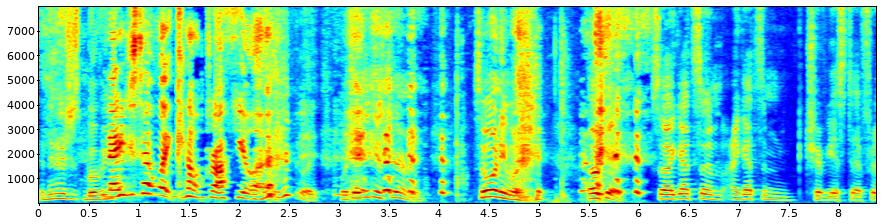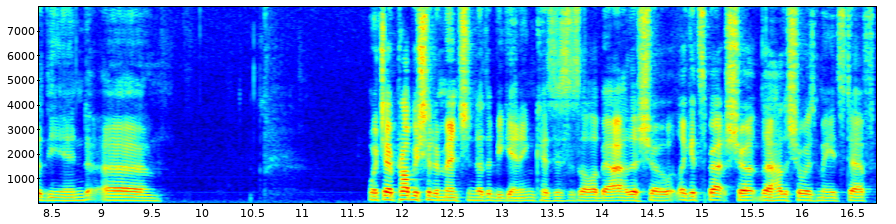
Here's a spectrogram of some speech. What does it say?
And then I was just moving. Now you sound like Count Dracula. Exactly, which I think is German. So anyway, okay. So I got some I got some trivia stuff for the end, uh, which I probably should have mentioned at the beginning because this is all about how the show, like it's about show the how the show is made stuff.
